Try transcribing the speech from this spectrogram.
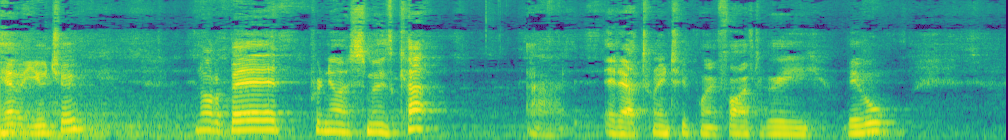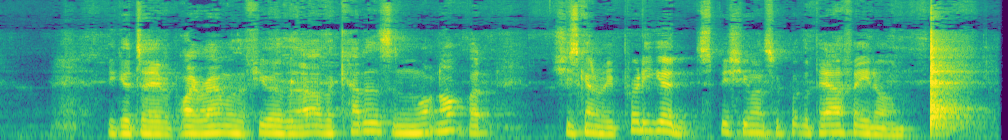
YouTube. Not a bad, pretty nice smooth cut uh, at our 22.5 degree bevel. Be good to have a play around with a few of the other cutters and whatnot, but she's going to be pretty good, especially once we put the power feed on.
